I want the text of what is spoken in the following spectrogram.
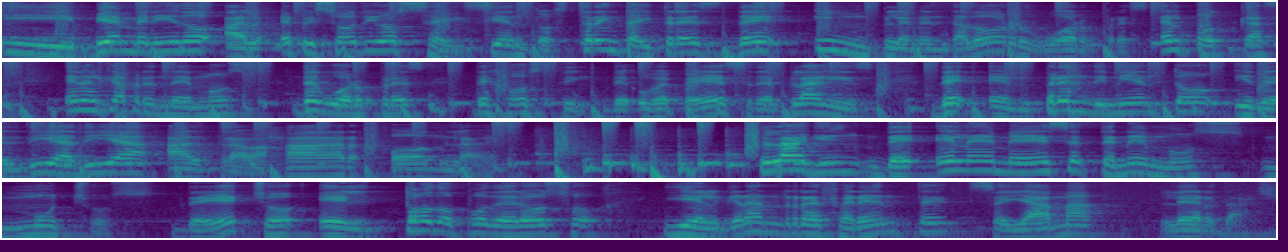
y bienvenido al episodio 633 de Implementador WordPress, el podcast en el que aprendemos de WordPress, de hosting, de VPS, de plugins, de emprendimiento y del día a día al trabajar online. Plugin de LMS tenemos muchos. De hecho, el todopoderoso y el gran referente se llama Lerdash.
